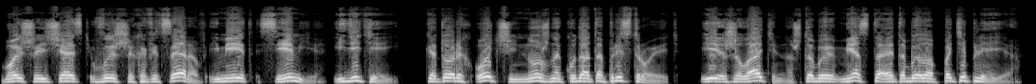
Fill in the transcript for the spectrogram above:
большая часть высших офицеров имеет семьи и детей, которых очень нужно куда-то пристроить, и желательно, чтобы место это было потеплее,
